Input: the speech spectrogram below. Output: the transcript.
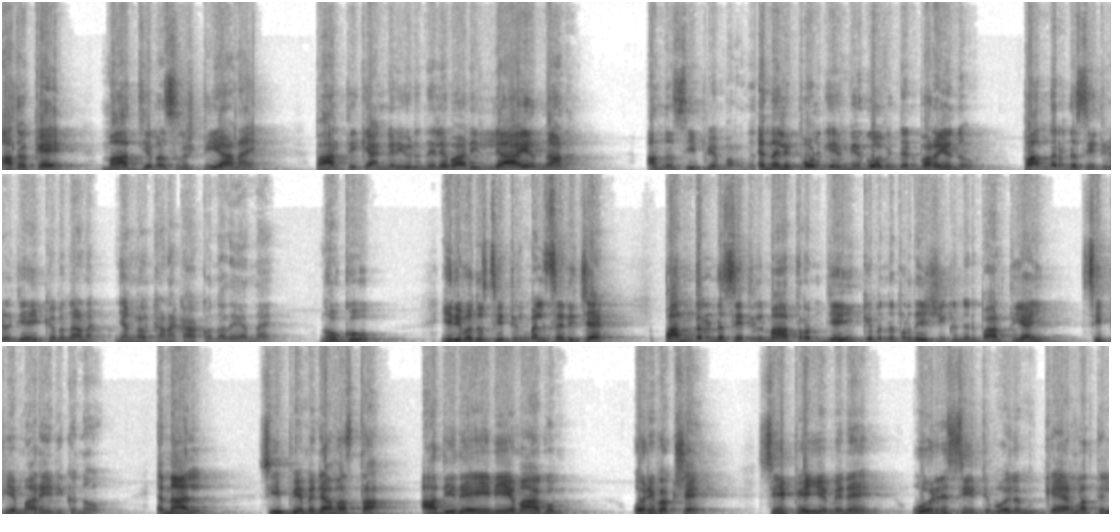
അതൊക്കെ മാധ്യമ സൃഷ്ടിയാണ്. പാർട്ടിക്ക് അങ്ങനെ ഒരു നിലപാടില്ല എന്നാണ് അന്ന് സി പി എം പറഞ്ഞത്. എന്നാൽ ഇപ്പോൾ എം വി ഗോവിന്ദൻ പറയുന്നു പന്ത്രണ്ട് സീറ്റുകൾ ജയിക്കുമെന്നാണ് ഞങ്ങൾ കണക്കാക്കുന്നത് എന്ന്. നോക്കൂ ഇരുപത് സീറ്റിൽ മത്സരിച്ച് പന്ത്രണ്ട് സീറ്റിൽ മാത്രം ജയിക്കുമെന്ന് പ്രതീക്ഷിക്കുന്ന ഒരു പാർട്ടിയായി സി പി എം മാറിയിരിക്കുന്നു. എന്നാൽ സി പി എമ്മിന്റെ അവസ്ഥ അതിദയനീയമാകും. ഒരുപക്ഷെ സി പി ഐ എമ്മിന് ഒരു സീറ്റ് പോലും കേരളത്തിൽ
